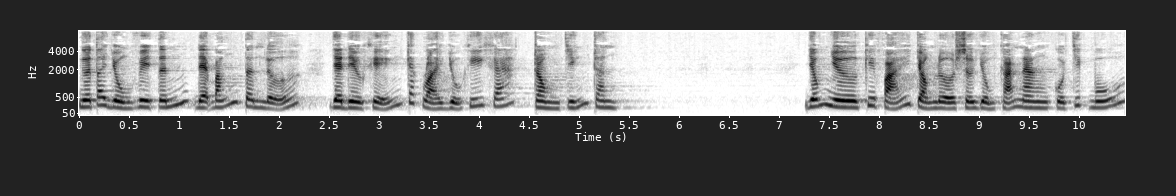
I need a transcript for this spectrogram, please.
Người ta dùng vi tính để bắn tên lửa và điều khiển các loại vũ khí khác trong chiến tranh. Giống như khi phải chọn lựa sử dụng khả năng của chiếc búa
